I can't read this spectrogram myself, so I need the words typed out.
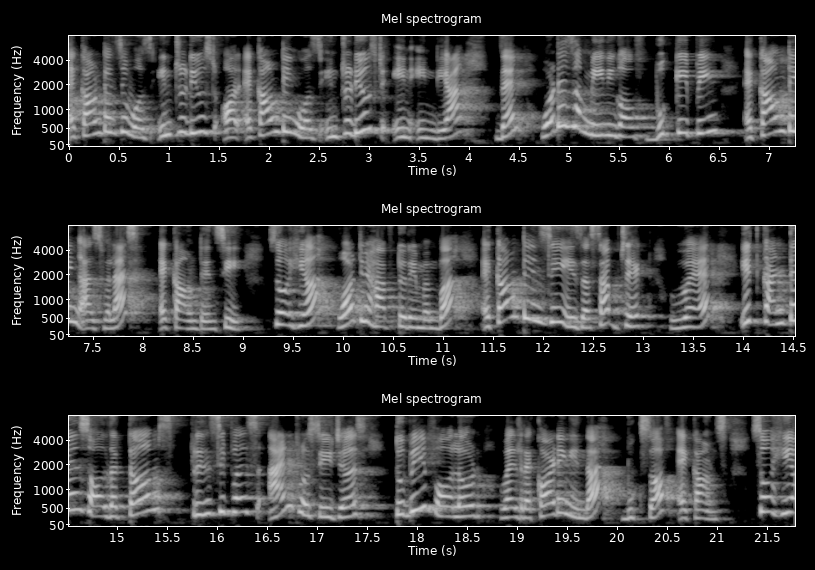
accountancy was introduced or accounting was introduced in India, then what is the meaning of bookkeeping, accounting as well as accountancy. So here what you have to remember, accountancy is a subject where it contains all the terms, principles and procedures to be followed while recording in the books of accounts. So here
